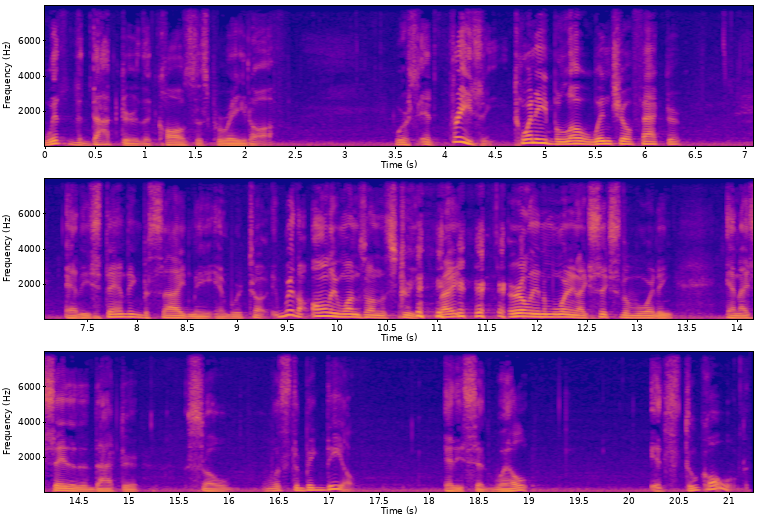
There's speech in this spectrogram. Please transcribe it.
with the doctor that calls this parade off. We're it's freezing, 20 below wind chill factor. And he's standing beside me, and we're talking. We're the only ones on the street, right? Early in the morning, like six in the morning. And I say to the doctor, So, what's the big deal? And he said, Well, it's too cold.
